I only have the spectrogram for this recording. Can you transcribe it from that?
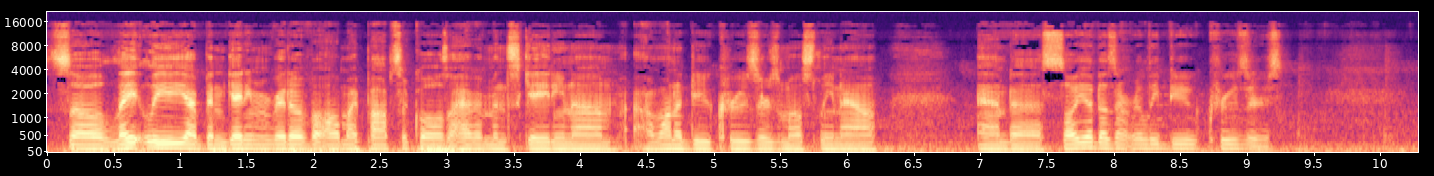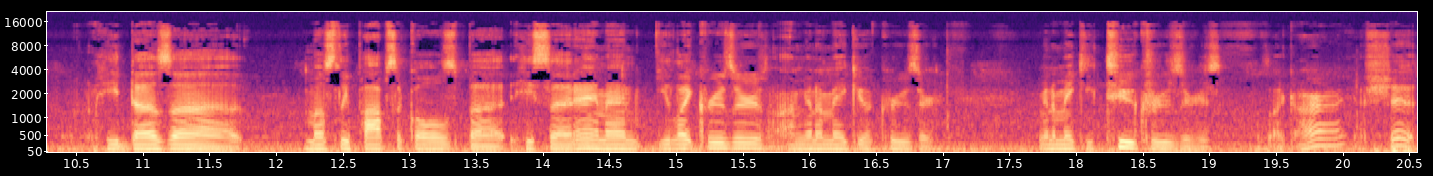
So lately I've been getting rid of all my popsicles. I haven't been skating them. I want to do cruisers mostly now. And uh, Soya doesn't really do cruisers. He does uh, mostly popsicles, but he said, hey man, you like cruisers? I'm to make you a cruiser. I'm to make you two cruisers. I was like, all right, shit.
